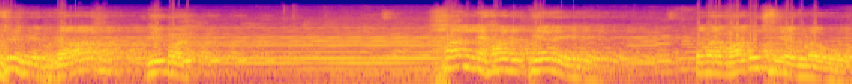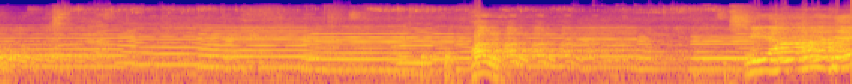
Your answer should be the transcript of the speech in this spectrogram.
અરે બધા યજમાન જી મારે હાલ ને હાલ અત્યારે તમારા માતુશ્રીને બોલાવો હાલ. એ આજે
